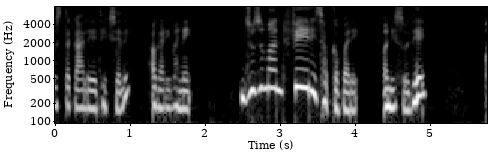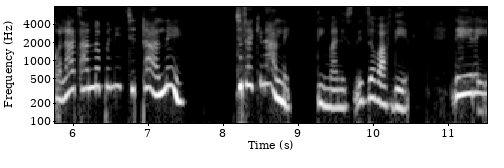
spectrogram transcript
पुस्तकालय अध्यक्षले अगाडि भने जुजुमान फेरि छक्क परे अनि सोधे कला छान्न पनि चिट्ठा हाल्ने? चिट्ठा किन हाल्ने? ती मानिसले जवाफ दिए धेरै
